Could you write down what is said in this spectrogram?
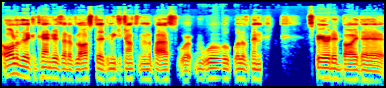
all of the contenders that have lost to Demetri Johnson in the past were, will, will have been spirited by the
